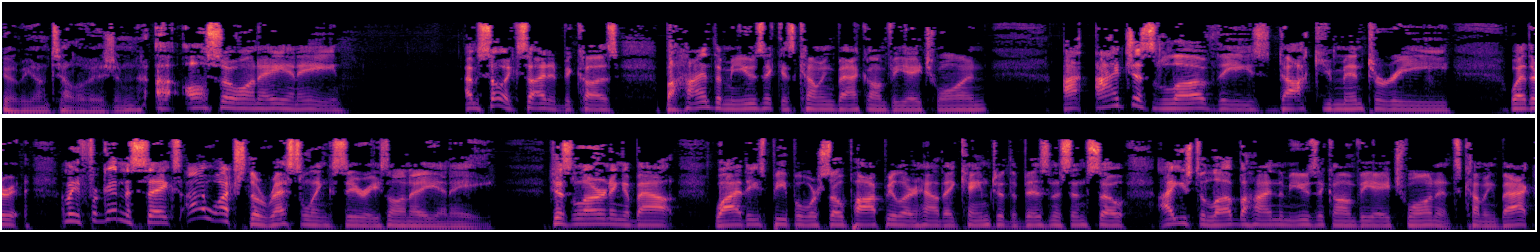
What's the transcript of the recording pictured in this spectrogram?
Going to be on television. Uh, also on A and E. I'm so excited because Behind the Music is coming back on VH1. I, I just love these documentary. Whether it, I mean, for goodness sakes, I watched the wrestling series on A and E. Just learning about why these people were so popular and how they came to the business. And so I used to love Behind the Music on VH1. And it's coming back.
